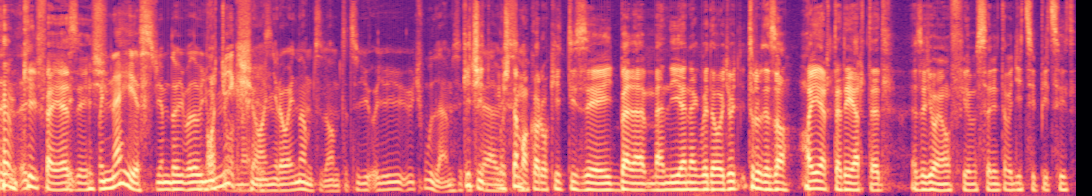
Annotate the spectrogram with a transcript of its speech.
nem kifejezés. hogy nehéz film, de hogy valahogy hogy Nagyon mégse nehéz. annyira, vagy nem tudom, tehát hogy, hogy, hogy, hogy hullámzik. Kicsit, most nem akarok itt izé így belemenni ilyenekbe, de hogy, hogy tudod, ez a ha érted, érted. Ez egy olyan film szerintem, egy icipicit.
